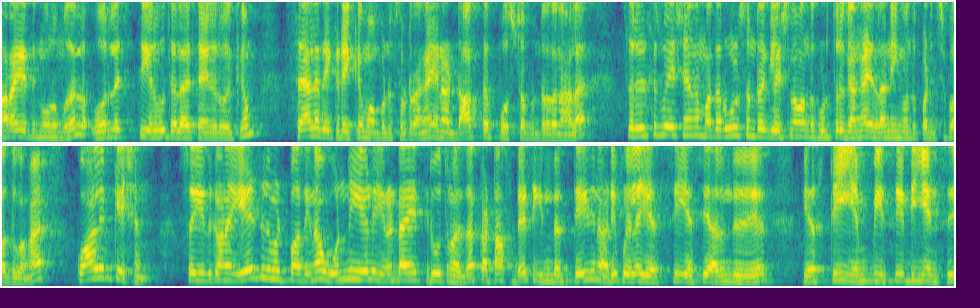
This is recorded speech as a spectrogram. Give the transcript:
ஆறாயிரத்தி நூறு முதல் ஒரு லட்சத்தி எழுபத்தேழாயிரத்தி ஐநூறு வரைக்கும் சேலரி கிடைக்கும் அப்படின்னு சொல்கிறாங்க ஏன்னா டாக்டர் போஸ்ட் அப்படின்றதுனால. ஸோ ரிசர்வேஷன் மற்ற ரூல்ஸ் அண்ட் ரெகுலேஷன்லாம் வந்து கொடுத்துருக்காங்க. இதெல்லாம் நீங்கள் வந்து படித்து பார்த்துக்கோங்க. குவாலிஃபிகேஷன் ஸோ இதுக்கான ஏஜ் லிமிட் பார்த்தீங்கன்னா ஒன்று ஏழு இரண்டாயிரத்தி இருபத்தி நாலு தான் கட் ஆஃப் டேட் இந்த தேதியின் அடிப்படையில் SC SC Arunthathiyar ST MBC DNC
